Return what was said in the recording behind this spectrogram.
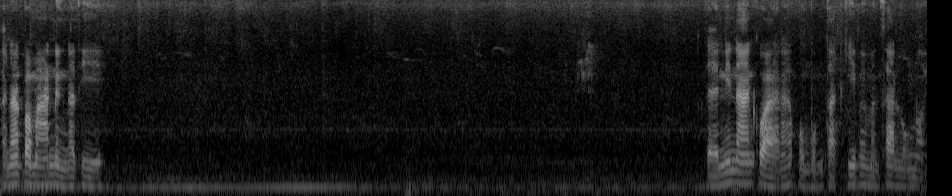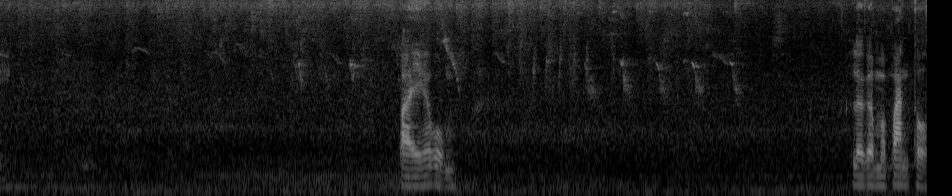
อันนั้นประมาณหนึ่งนาที แต่นนี่นานกว่านะครับผมผมตัดคลิปให้มันสั้นลงหน่อย ไปครับผม แล้วก็มาปั้นต่อ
